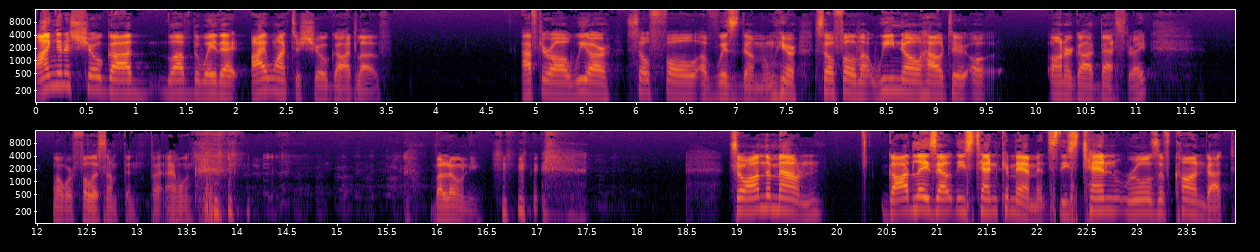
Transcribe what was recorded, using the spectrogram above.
I'm going to show God love the way that I want to show God love. After all, we are so full of wisdom and we are so full of, that, we know how to uh, honor God best, right? Well, we're full of something, but I won't. Baloney. so on the mountain, God lays out these Ten Commandments, these ten rules of conduct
